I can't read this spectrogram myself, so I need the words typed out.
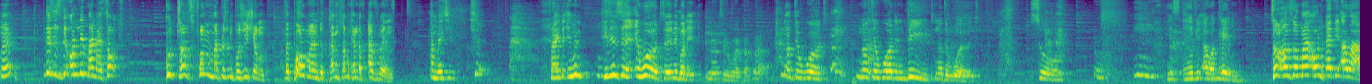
Eh? This is the only man I thought could transform my present position of a poor man to come some kind of affluence. Amechi, shit. Friday, I mean, he didn't say a word to anybody. Not a word, Papa. Not a word. Not a word indeed. Not a word. So, his heavy hour came. So also my own heavy hour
